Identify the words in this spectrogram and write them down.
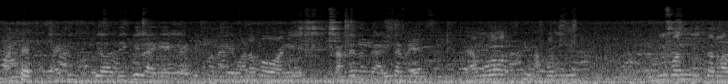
पॅटीस देखील आहे. पॅटीस पण आहे. वडापाव आहे. चांगले चांगले आयटम आहे. त्यामुळं आपण तुम्ही पण इतरला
